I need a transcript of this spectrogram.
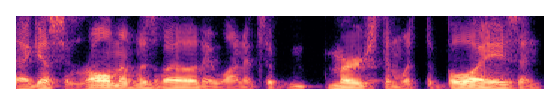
i guess enrollment was low they wanted to merge them with the boys and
